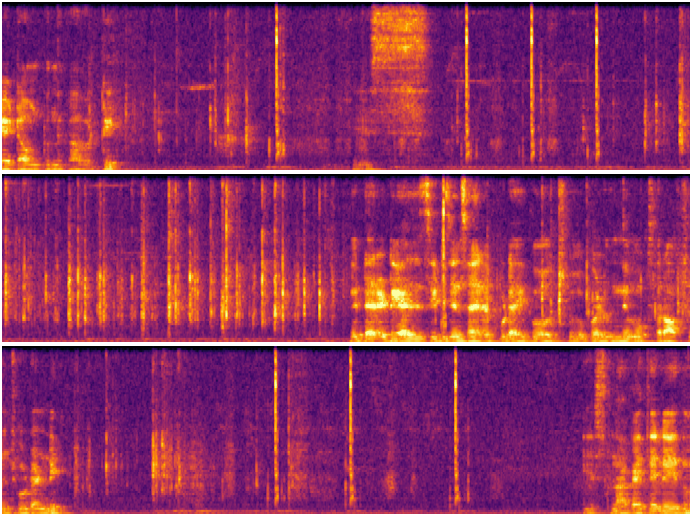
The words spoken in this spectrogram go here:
డేటా ఉంటుంది కాబట్టి. మీరు డైరెక్ట్గా యాజ్ సిటిజన్స్ అయినప్పుడు అయిపోవచ్చు. ఒకటి ఉందేమో ఒకసారి ఆప్షన్ చూడండి. ఎస్ నాకైతే లేదు.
